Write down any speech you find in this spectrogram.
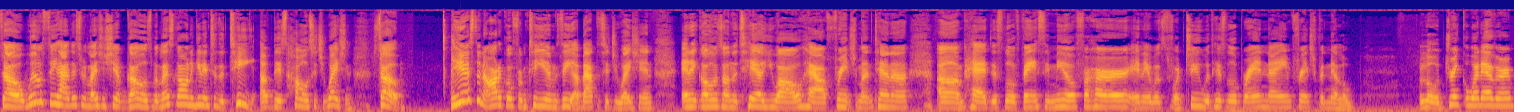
So we'll see how this relationship goes, but let's go on and get into the tea of this whole situation. So here's an article from TMZ about the situation, and it goes on to tell you all how French Montana um, had this little fancy meal for her, and it was for two with his little brand name French vanilla little drink or whatever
